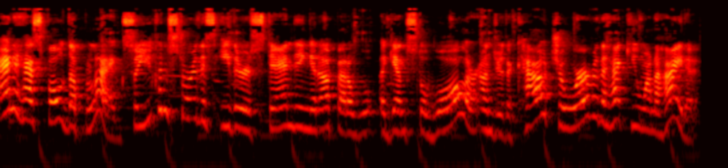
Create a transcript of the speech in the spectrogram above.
and it has fold up legs. So you can store this either standing it up a, against the wall or under the couch or wherever the heck you wanna hide it.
